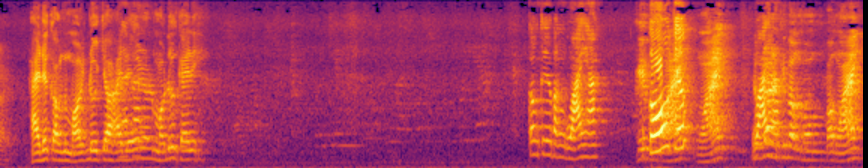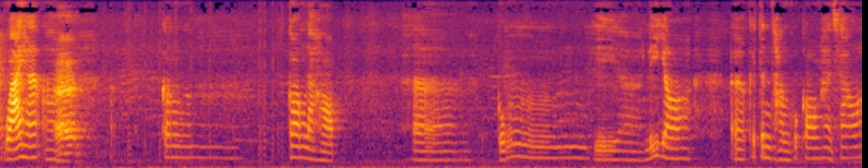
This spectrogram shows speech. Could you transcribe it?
rồi. Hai đứa con mỗi đưa cho hai đứa dạ. mỗi đứa cây đi. Con kêu bằng ngoại hả? Kêu Cố ngoại, chứ. ngoại Lúc Ngoại đó hả? kêu bằng bà, ngoại ngoại hả? À. Ờ, con con là họp à, cũng vì à, lý do à, cái tinh thần của con hay sao á.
